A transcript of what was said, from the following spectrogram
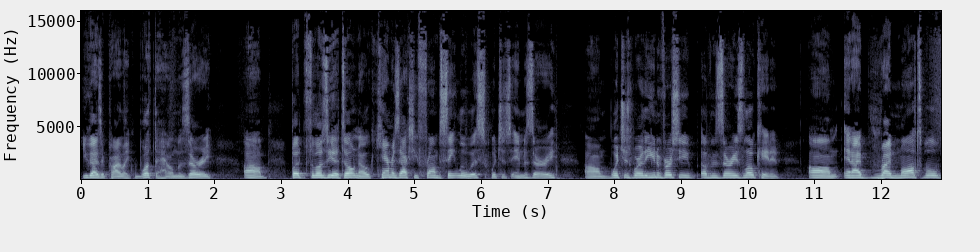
You guys are probably like, what the hell, Missouri? Um, but for those of you that don't know, Cameron's actually from St. Louis, which is in Missouri, um, which is where the University of Missouri is located. Um, and I've read multiple,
